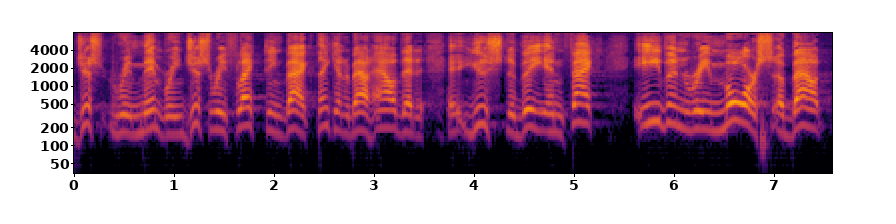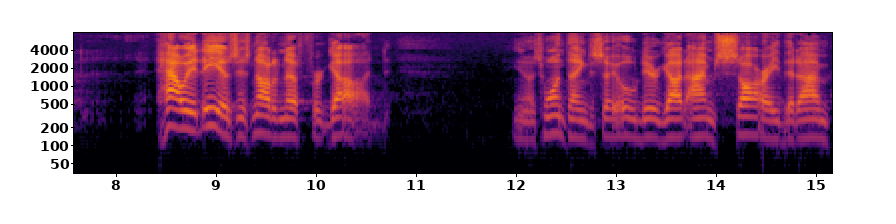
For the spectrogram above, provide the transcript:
just remembering, just reflecting back, thinking about how that it used to be. In fact, even remorse about how it is is not enough for God. You know, it's one thing to say, "Oh dear God, I'm sorry that I'm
